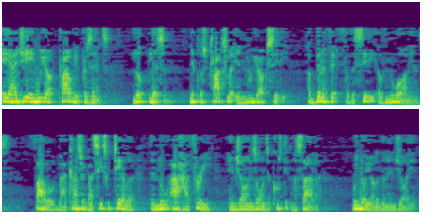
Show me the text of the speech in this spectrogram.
AIGA New York proudly presents Look Listen, Nicholas Troxler in New York City, a benefit for the city of New Orleans, followed by a concert by Cecil Taylor, the new AHA 3, and John Zorn's acoustic Masada. We know y'all are going to enjoy it.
